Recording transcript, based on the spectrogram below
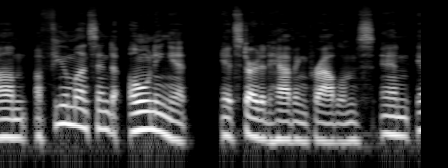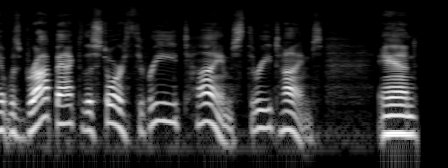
Um, a few months into owning it, it started having problems and it was brought back to the store three times, three times. And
